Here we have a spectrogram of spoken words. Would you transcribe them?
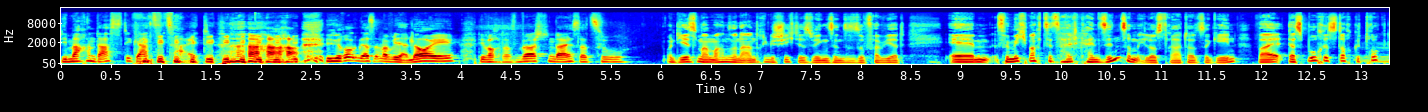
Die machen das die ganze Zeit. die drucken das immer wieder neu, die machen das Merchandise dazu. Und jedes Mal machen sie eine andere Geschichte, deswegen sind sie so verwirrt. Ähm, für mich macht es jetzt halt keinen Sinn, zum Illustrator zu gehen, weil das Buch ist doch gedruckt.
